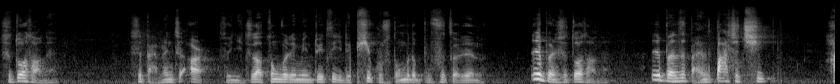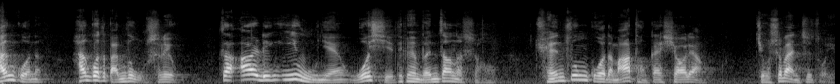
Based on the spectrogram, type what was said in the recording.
是多少呢？是百分之二。所以你知道中国人民对自己的屁股是多么的不负责任了。日本是多少呢？日本是百分之八十七。韩国呢？韩国是百分之五十六。在二零一五年我写这篇文章的时候。全中国的马桶盖销量九十万只左右。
